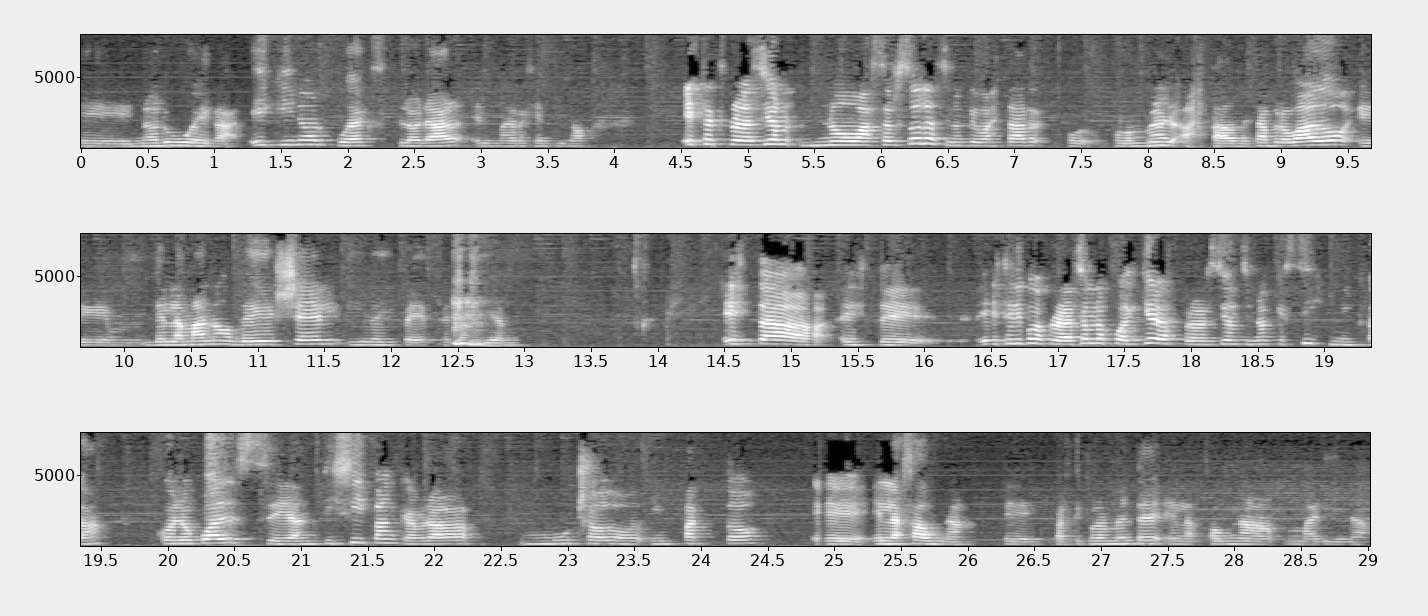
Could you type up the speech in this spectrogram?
eh, noruega Equinor pueda explorar el mar argentino. Esta exploración no va a ser sola, sino que va a estar, por, por lo menos hasta donde está aprobado, eh, de la mano de Shell y de IPF también. Esta, este, este tipo de exploración no es cualquier exploración, sino que es sísmica. con lo cual se anticipan que habrá mucho impacto eh, en la fauna, eh, particularmente en la fauna marina.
